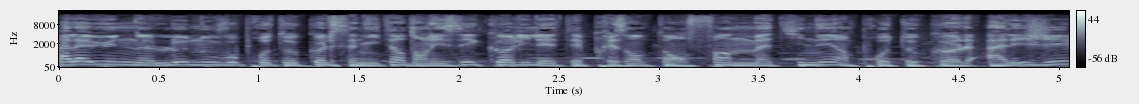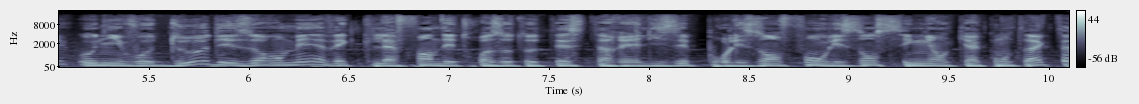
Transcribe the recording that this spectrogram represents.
À la une, le nouveau protocole sanitaire dans les écoles. Il a été présenté en fin de matinée. Un protocole allégé au niveau 2 désormais avec la fin des trois autotests à réaliser pour les enfants ou les enseignants cas contact.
